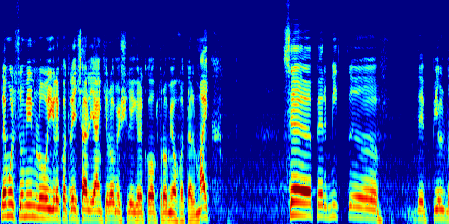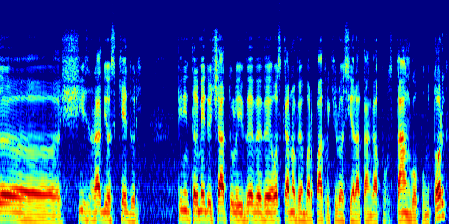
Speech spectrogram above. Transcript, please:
Le mulțumim lui Y3 Charlie Yankee Romeo și lui Y8 Romeo Hotel Mike. Se permit uh, de pildă și radioscheduri prin intermediul chatului www.oscarnovember4kilosierratango.org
